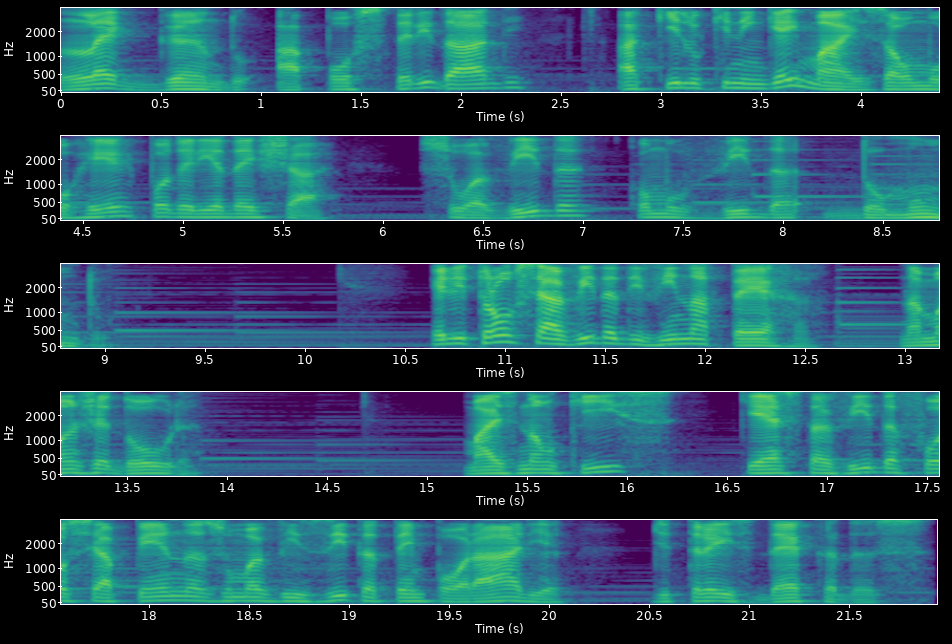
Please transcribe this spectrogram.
legando à posteridade aquilo que ninguém mais, ao morrer, poderia deixar: sua vida como vida do mundo. Ele trouxe a vida divina à terra, na manjedoura, mas não quis que esta vida fosse apenas uma visita temporária de três décadas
